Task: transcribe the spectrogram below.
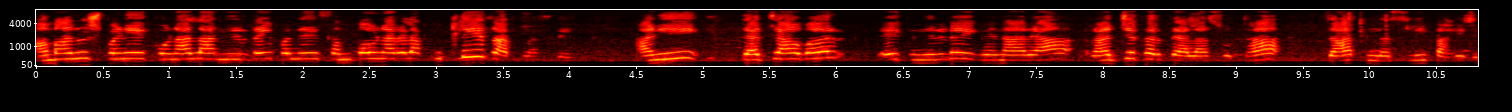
अमानुषपणे कोणाला निर्दयीपणे संपवणाऱ्याला कुठलीही जात नसते. आणि त्याच्यावर एक निर्णय घेणाऱ्या राज्यकर्त्याला सुद्धा जात नसली पाहिजे.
